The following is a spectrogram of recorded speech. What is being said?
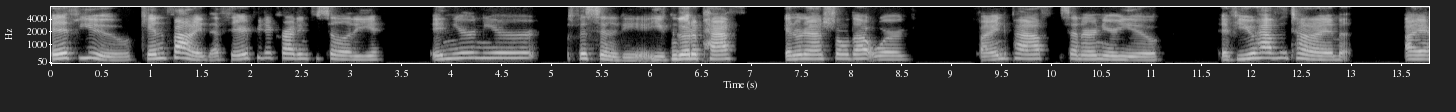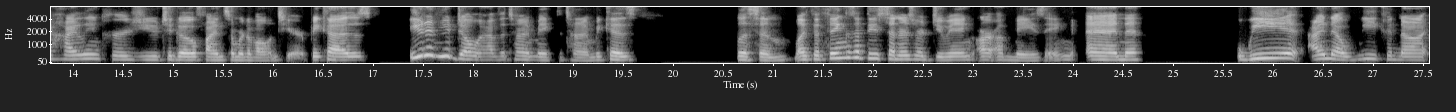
If you can find a therapeutic riding facility in your near vicinity you can go to pathinternational.org find a path center near you. If you have the time i highly encourage you to go find somewhere to volunteer because even if you don't have the time make the time because listen like the things that these centers are doing are amazing. And we i know we could not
